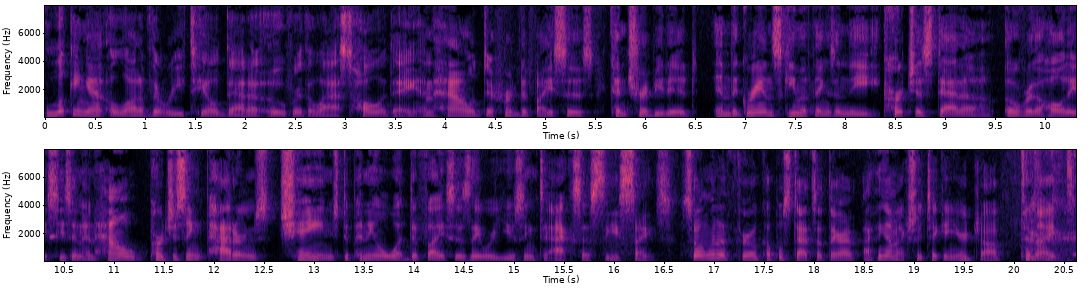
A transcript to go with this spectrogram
looking at a lot of the retail data over the last holiday and how different devices contributed in the grand scheme of things in the purchase data over the holiday season and how purchasing patterns change depending on what devices they were using to access these sites. So I'm going to throw a couple stats out there. I think I'm actually taking your job tonight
